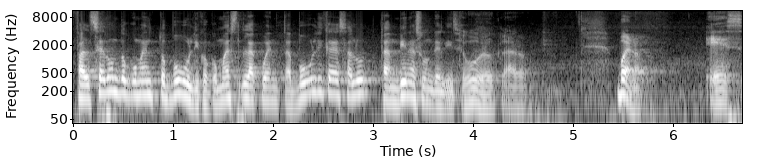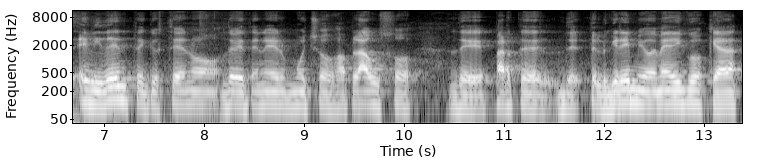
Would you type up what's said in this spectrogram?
Falsear un documento público, como es la cuenta pública de salud, también es un delito. Seguro, claro. Bueno, es evidente que usted no debe tener muchos aplausos de parte del gremio de médicos que ha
